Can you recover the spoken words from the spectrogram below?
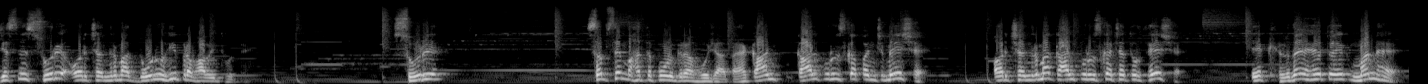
जिसमें सूर्य और चंद्रमा दोनों ही प्रभावित होते हैं। सूर्य सबसे महत्वपूर्ण ग्रह हो जाता है। काल काल पुरुष का पंचमेश है और चंद्रमा काल पुरुष का चतुर्थेश है। एक हृदय है तो एक मन है।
